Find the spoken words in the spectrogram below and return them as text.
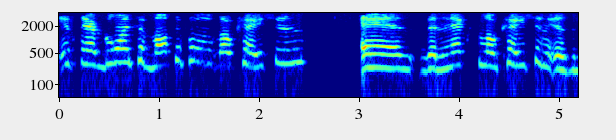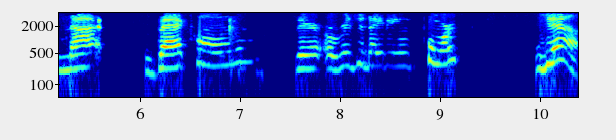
if they're going to multiple locations and the next location is not back home, their originating port, yeah,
